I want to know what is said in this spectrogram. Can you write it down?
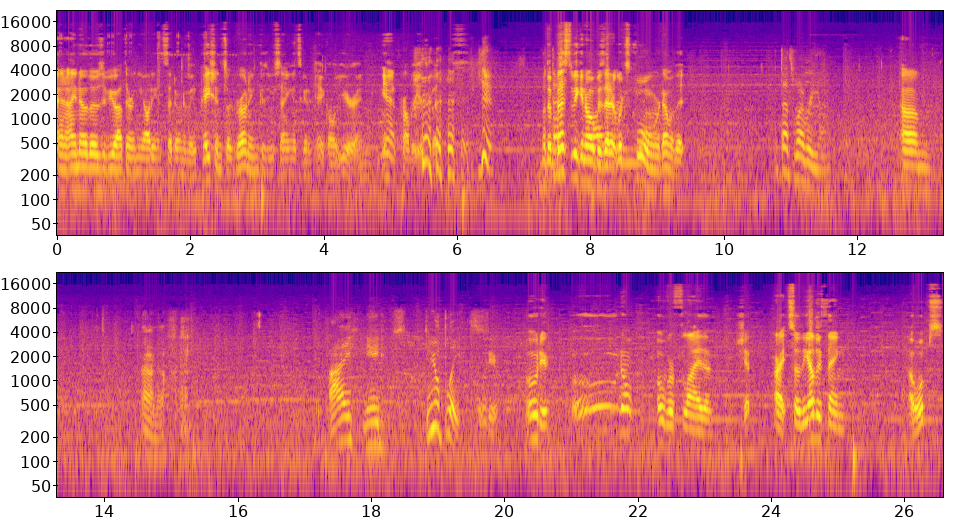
And I know those of you out there in the audience that don't have any patience are groaning because you're saying it's going to take all year, and yeah, it probably is. But But the best we can hope is that it looks cool when uh, we're done with it. But that's why we're young. Um, I don't know. I need steel plates. oh dear, oh dear, oh don't overfly the ship. All right, so the other thing. Oh, whoops!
